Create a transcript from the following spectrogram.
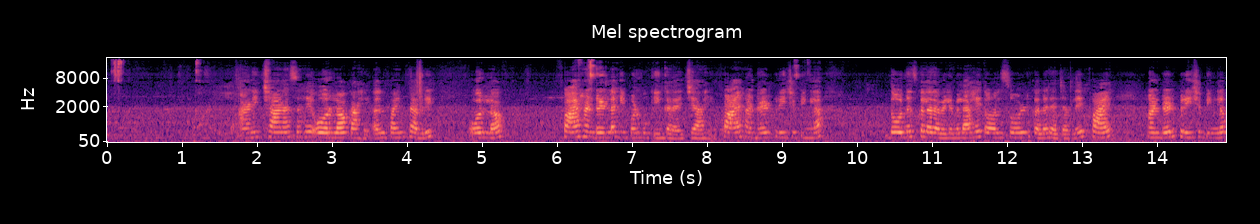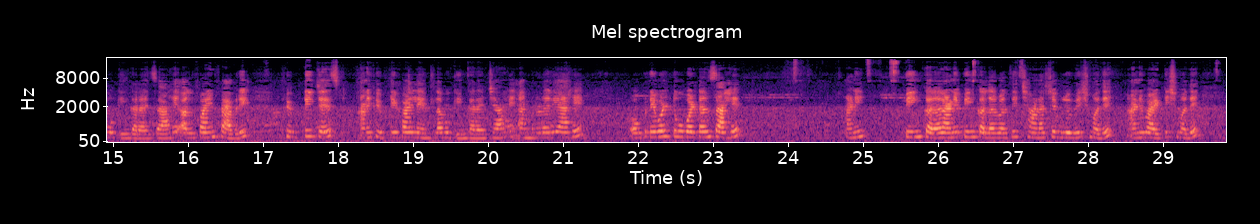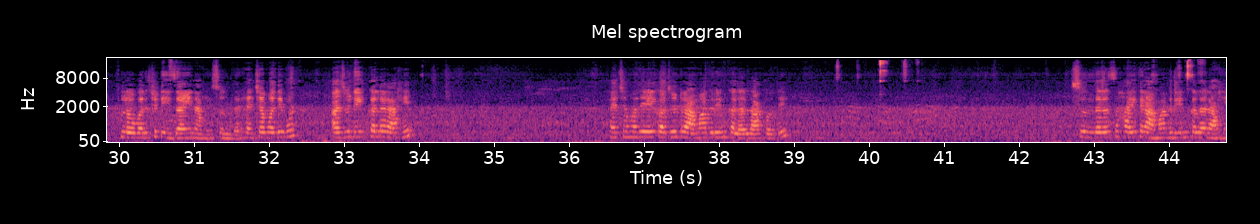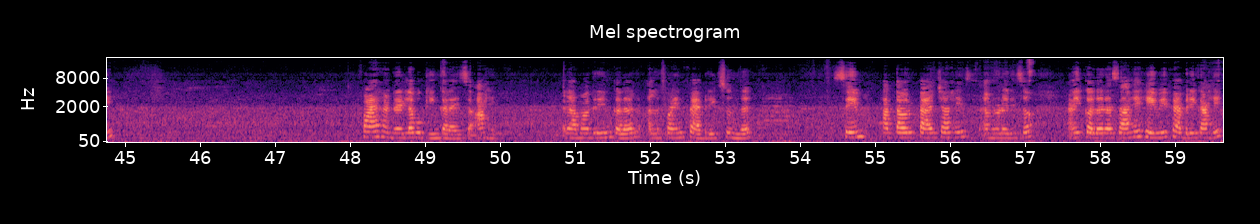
आणि छान असं हे ओरलॉक आहे. अल्फाईन फॅब्रिक ओरलॉक फाय हंड्रेडला ही पण बुकिंग करायची आहे. फाय हंड्रेड फ्री शिपिंगला दोनच कलर अवेलेबल आहेत. ऑल सोल्ड कलर ह्याच्यातले. फाय हंड्रेड फ्री शिपिंगला बुकिंग करायचं आहे. अल्फाईन फॅब्रिक फिफ्टी चेस्ट आणि फिफ्टी फाय लेंथला बुकिंग करायची आहे. एम्ब्रॉयडरी आहे. ओपनेबल टू बटन्स आहेत. आणि पिंक कलर आणि पिंक कलरवरती छान असे ब्लूविशमध्ये आणि व्हाईटिशमध्ये फ्लोवरची डिझाईन आहे सुंदर. ह्याच्यामध्ये पण अजून एक कलर आहे. ह्याच्यामध्ये एक अजून ड्रामा ग्रीन कलर दाखवते. सुंदर असा हा एक रामा ग्रीन कलर आहे. फाय हंड्रेडला बुकिंग करायचं आहे. Rama green colour alpine fabric सुंदर. सेम हातावर पॅच आहे एम्ब्रॉयडरीचं आणि कलर असा आहे हेवी फॅब्रिक आहे.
